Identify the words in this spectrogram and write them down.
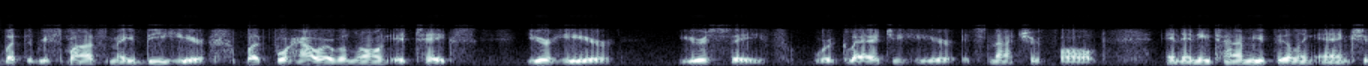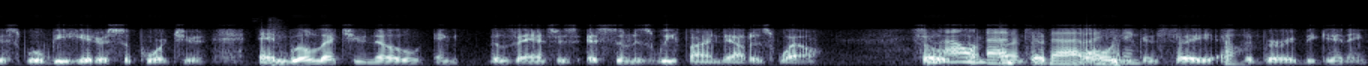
but the response may be here. But for however long it takes, you're here, you're safe. We're glad you're here. It's not your fault. And anytime you're feeling anxious, we'll be here to support you, and we'll let you know and those answers as soon as we find out as well. So I'll sometimes that's that. all think, you can say at oh. the very beginning.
